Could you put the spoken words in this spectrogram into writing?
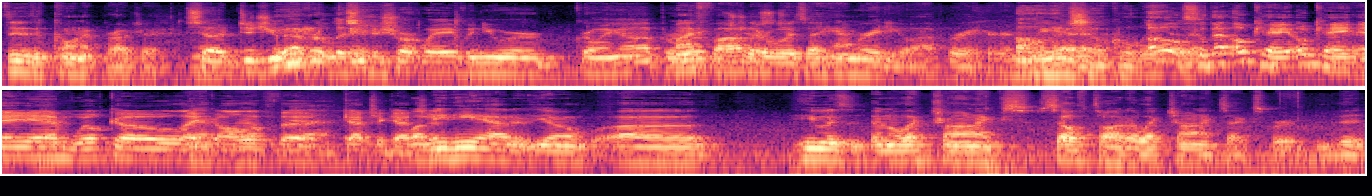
Through the Conet project. So, did you ever listen to shortwave when you were growing up? Or My was father just- was a ham radio operator. and Oh, we that's had so a- cool. Oh, had so that okay, okay. AM, Wilco, like Yeah, all yeah, of the. yeah. Gotcha, gotcha. Well, I mean, he had, you know, uh, he was an electronics, self-taught electronics expert that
